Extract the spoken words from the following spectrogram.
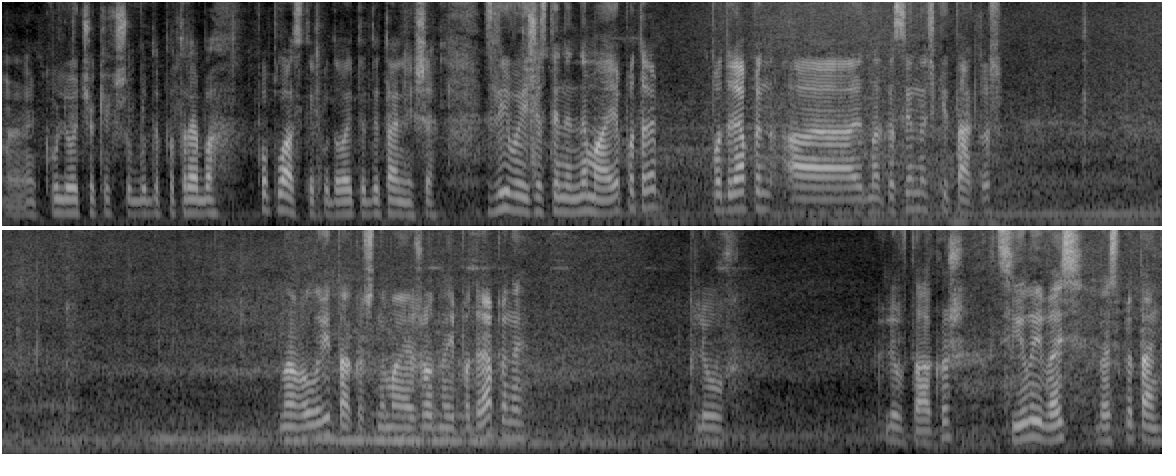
Е, Кульочок, якщо буде потреба. По пластику давайте детальніше. З лівої частини немає потреб, подряпин, а на косиночки також. На голові також немає жодної подряпини. Клюв. Клюв також. Цілий весь без питань.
